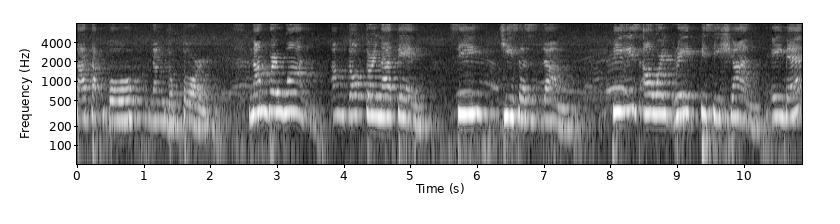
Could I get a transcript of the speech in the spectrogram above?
tatakbo ng doktor. Number one, ang doktor natin, si Jesus lang. He is our great physician. Amen?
